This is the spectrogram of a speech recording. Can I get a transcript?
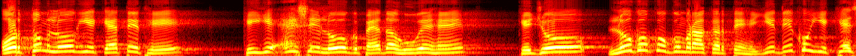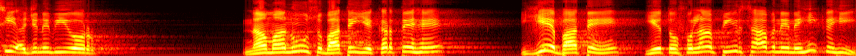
اور تم لوگ یہ کہتے تھے کہ یہ ایسے لوگ پیدا ہوئے ہیں کہ جو لوگوں کو گمراہ کرتے ہیں۔ یہ دیکھو، یہ کیسی اجنبی اور نامانوس باتیں یہ کرتے ہیں۔ یہ باتیں یہ تو فلاں پیر صاحب نے نہیں کہی۔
